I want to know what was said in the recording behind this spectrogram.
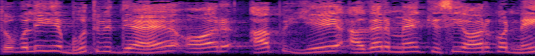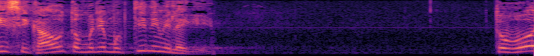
तो बोले, ये भूत विद्या है और अब ये अगर मैं किसी और को नहीं सिखाऊं तो मुझे मुक्ति नहीं मिलेगी। तो वो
